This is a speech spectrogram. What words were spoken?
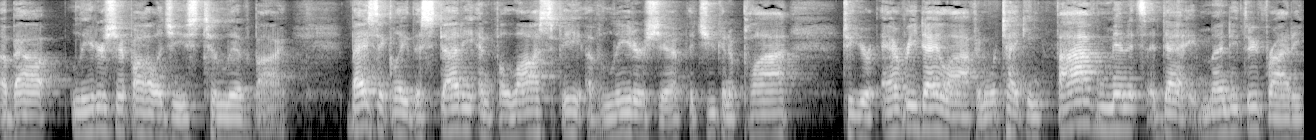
about leadershipologies to live by. Basically, the study and philosophy of leadership that you can apply to your everyday life. And we're taking five minutes a day, Monday through Friday,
